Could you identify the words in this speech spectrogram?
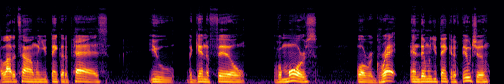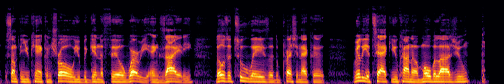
A lot of time when you think of the past, you begin to feel remorse or regret. And then when you think of the future, something you can't control, you begin to feel worry, anxiety. Those are two ways of depression that could really attack you, kind of mobilize you.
